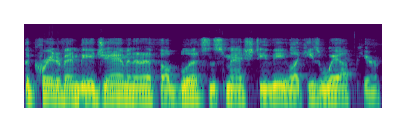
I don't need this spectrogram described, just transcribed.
the creator of NBA Jam and NFL Blitz and Smash TV. Like he's way up here.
